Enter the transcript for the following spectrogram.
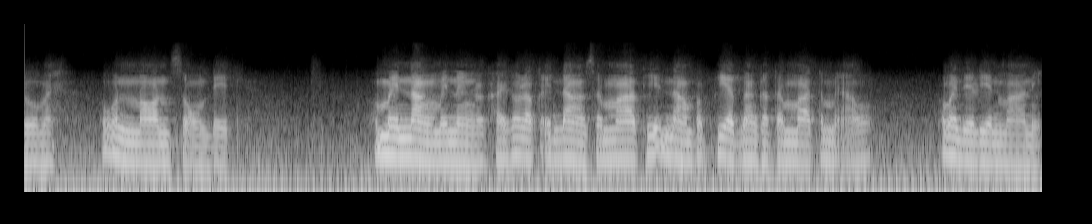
รู้ไหมผมก็นอนส่งเดชผมไม่นั่งไม่นึ่งกับใครเขาหลักไอ้นั่งสมาธินั่งพระเพียรนั่งกัตมาทำไมเอาเขาไม่ได้เรียนมานี่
